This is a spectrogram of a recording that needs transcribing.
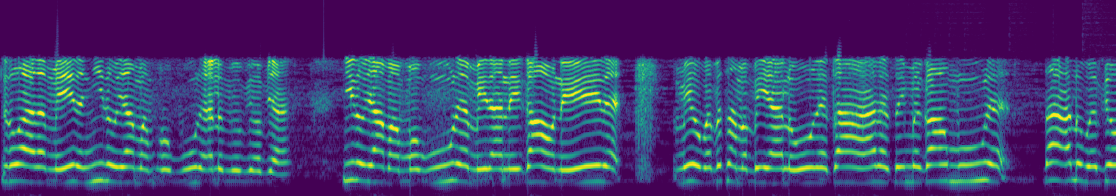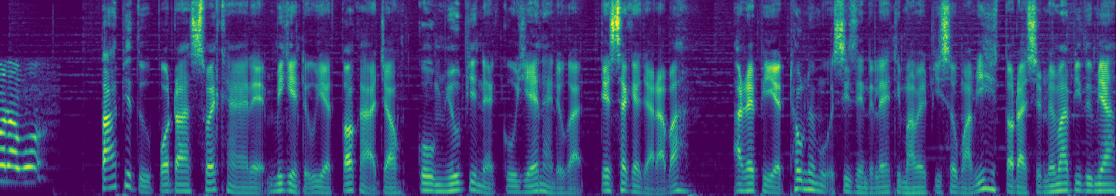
သူတို့ကမေးတယ်ညှိလို့ရမှာမဟုတ်ဘူးတဲ့အဲ့လိုမျိုးပြောပြညှိလို့ရမှာမဟုတ်ဘူးတဲ့မေရာနေကောင်းနေတဲ့အမေကိုပဲပတ်စံမပေးရလို့တဲ့တားတဲ့စိတ်မကောင်းဘူးတဲ့တားအဲ့လိုပဲပြောတာပေါ့ တားဖြစ်သူပေါ်တာဆွဲခံရတဲ့မိခင်တူရဲ့တောကအကြောင်းကိုမျိုးပြည့်နဲ့ကိုရဲနိုင်တို့ကတင်ဆက်ခဲ့ကြတာပါ RFP ရဲ့ထုတ်လွှင့်မှုအစီအစဉ်တွေလည်းဒီမှာပဲပြီးဆုံးပါပြီတော်တာရှင်မြန်မာပြည်သူများ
